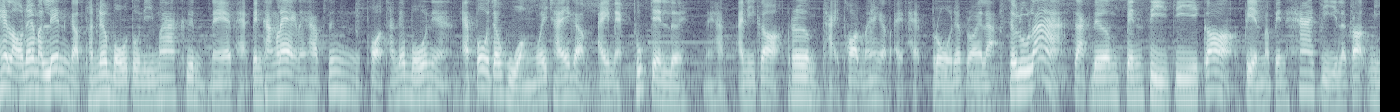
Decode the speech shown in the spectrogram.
ให้เราได้มาเล่นกับ Thunderbolt ตัวนี้มากขึ้นใน iPad เป็นครั้งแรกนะครับ ซึ่งพอร์ต Thunderbolt เนี่ย Apple จะห่วงไว้ใช้กับ iMac ทุกเจนเลยนะครับ อันนี้ก็เริ่มถ่ายทอดมาให้กับ iPad Pro เรียบร้อยละเซลลูล่าจากเดิมเป็น 4G ก็เปลี่ยนมาเป็น 5G แล้วก็มี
